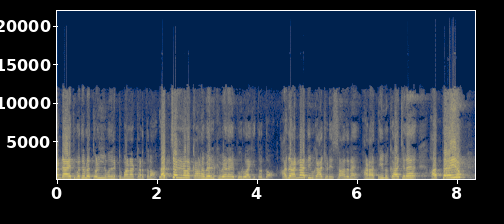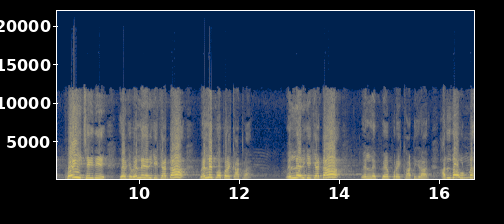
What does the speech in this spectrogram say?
ரெண்டாயிரத்தி பத்துல தொழில் முதலீட்டு மாநாட்டு நடத்தினோம். லட்சக்கணக்கான பேருக்கு வேலைவாய்ப்பு உருவாக்கி தந்தோம். அது அண்ணா திமுக ஆட்சியுடைய சாதனை. ஆனா திமுக ஆட்சியில அத்தனையும் பொய் செய்தி. இதற்கு வெள்ளை அறிக்கை கேட்டா வெள்ளை போப்பரை காட்டுறார். வெள்ளை அறிக்கை கேட்டா வெள்ளை பேப்பரை காட்டுகிறார். அதுதான் உண்மை.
